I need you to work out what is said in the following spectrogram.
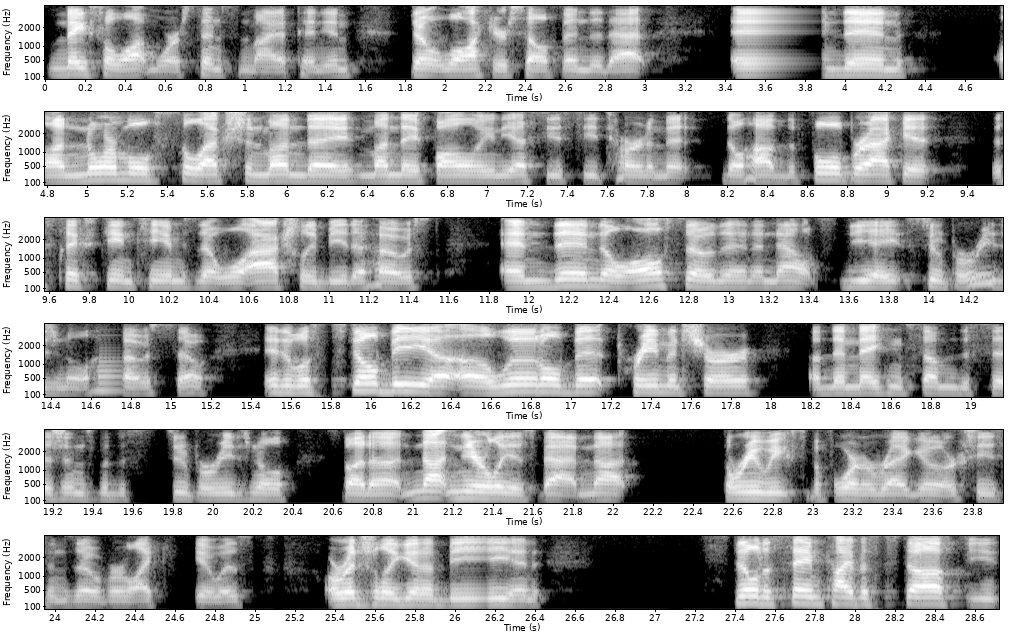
makes a lot more sense in my opinion. Don't lock yourself into that. And then on normal selection Monday, Monday following the SEC tournament, they'll have the full bracket, the 16 teams that will actually be the host, and then they'll also then announce the eight super regional hosts. So it will still be a, a little bit premature of them making some decisions with the super regional, but uh, not nearly as bad. Not three weeks before the regular season's over, like it was originally going to be, and still the same type of stuff. You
